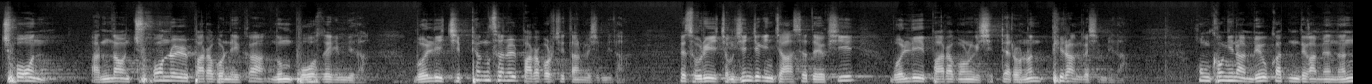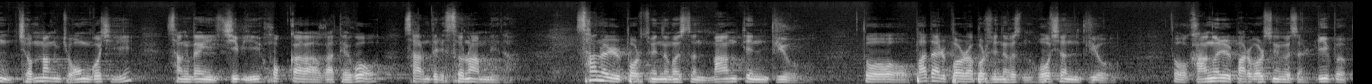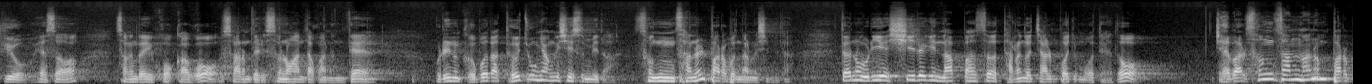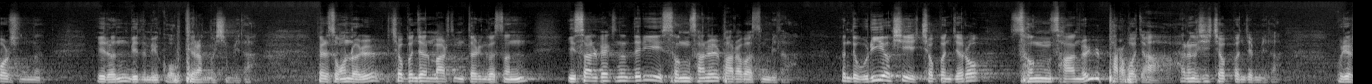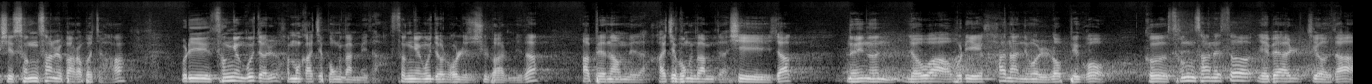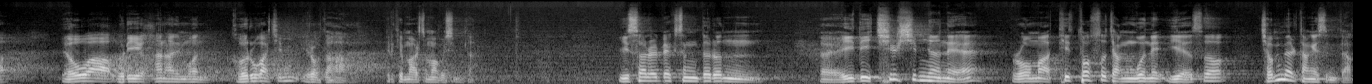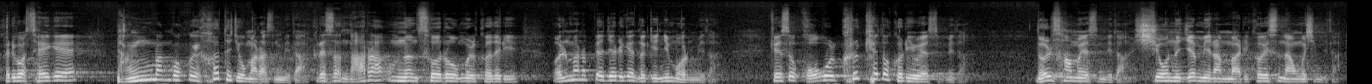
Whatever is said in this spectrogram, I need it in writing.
초원, 아름다운 초원을 바라보니까 눈 보호색입니다. 멀리 지평선을 바라볼 수 있다는 것입니다. 그래서 우리 정신적인 자세도 역시 멀리 바라보는 것이 때로는 필요한 것입니다. 홍콩이나 미국 같은 데 가면은 전망 좋은 곳이 상당히 집이 호가가 되고 사람들이 선호합니다. 산을 볼 수 있는 것은 마운틴 뷰, 또 바다를 바라볼 수 있는 것은 오션 뷰, 또 강을 바라볼 수 있는 것은 리버 뷰 해서 상당히 고가고 사람들이 선호한다고 하는데 우리는 그보다 더 중요한 것이 있습니다. 성산을 바라본다는 것입니다. 때는 우리의 시력이 나빠서 다른 거 잘 보지 못해도 제발 성산만은 바라볼 수 있는 이런 믿음이 꼭 필요한 것입니다. 그래서 오늘 첫 번째 말씀드린 것은 이스라엘 백성들이 성산을 바라봤습니다. 그런데 우리 역시 첫 번째로 성산을 바라보자 하는 것이 첫 번째입니다. 우리 역시 성산을 바라보자. 우리 성경 구절 한번 같이 봉답니다. 성경 구절 올려주시기 바랍니다. 앞에 나옵니다. 같이 봉답니다. 시작. 너희는 여호와 우리 하나님을 높이고 그 성산에서 예배할지어다. 여호와 우리 하나님은 거룩하심이로다. 이렇게 말씀하고 있습니다. 이스라엘 백성들은 AD 70년에 로마 티토스 장군에 의해서 전멸당했습니다. 그리고 세계 방방곡곡에 흩어지고 말았습니다. 그래서 나라 없는 서러움을 그들이 얼마나 뼈저리게 느낀지 모릅니다. 그래서 곡을 그렇게도 그리워했습니다. 늘 사모했습니다. 시오니즘이란 말이 거기서 나온 것입니다.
